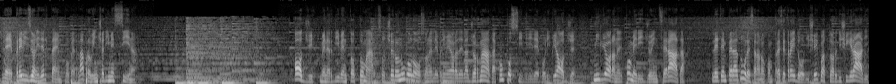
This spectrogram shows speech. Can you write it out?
Le previsioni del tempo per la provincia di Messina. Oggi, venerdì 28 marzo, cielo nuvoloso nelle prime ore della giornata con possibili deboli piogge, migliora nel pomeriggio e in serata. Le temperature saranno comprese tra i 12 e i 14 gradi.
